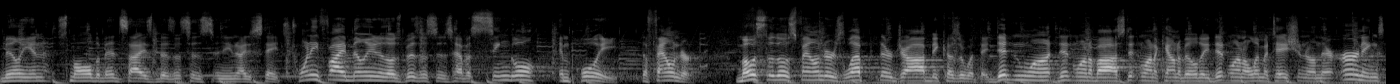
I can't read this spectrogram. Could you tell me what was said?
million small to mid-sized businesses in the United States. 25 million of those businesses have a single employee, the founder. Most of those founders left their job because of what they didn't want, didn't want a boss, didn't want accountability, didn't want a limitation on their earnings,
